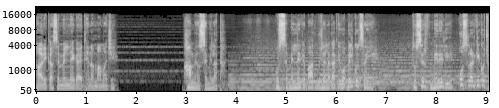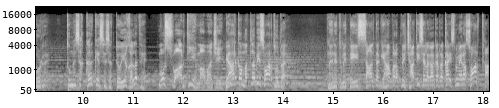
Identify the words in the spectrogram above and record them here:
हारिका से मिलने गए थे ना मामा जी हाँ मैं उससे मिला था। उससे मिलने के बाद मुझे लगा कि वो बिल्कुल सही है। तू सिर्फ़ मेरे लिए उस लड़की को छोड़ रहा है। तुम ऐसा कर कैसे सकते हो? ये गलत है। वो स्वार्थी है मामा जी प्यार का मतलब ही स्वार्थ होता है। मैंने तुम्हें तेईस साल तक यहाँ पर अपनी छाती से लगाकर रखा इसमें मेरा स्वार्थ था।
